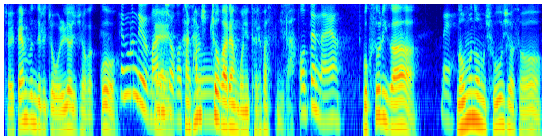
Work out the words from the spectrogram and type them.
저희 팬분들이 좀 올려주셔갖고 팬분들이 많으셔가지고 한 30초 가량 모니터 해봤습니다. 어땠나요? 목소리가 네, 너무 너무 좋으셔서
